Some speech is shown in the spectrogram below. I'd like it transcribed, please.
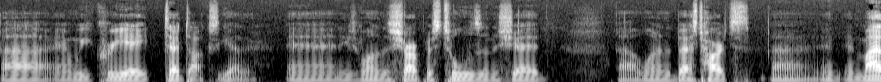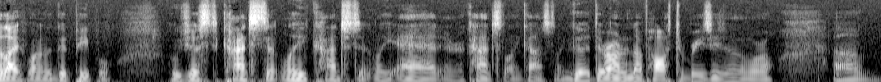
uh, and we create TED talks together. And he's one of the sharpest tools in the shed, uh, one of the best hearts uh, in in my life, one of the good people who just constantly, constantly add and are constantly, constantly good. There aren't enough Hoss Tabrizi's in the world. Um,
